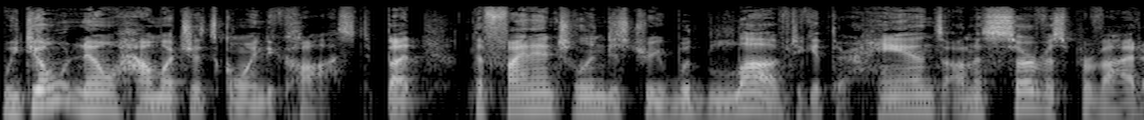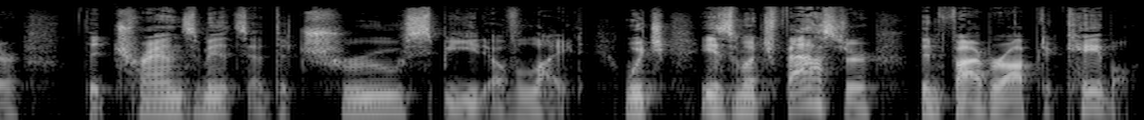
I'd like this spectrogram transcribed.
We don't know how much it's going to cost, but the financial industry would love to get their hands on a service provider that transmits at the true speed of light, which is much faster than fiber optic cable.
